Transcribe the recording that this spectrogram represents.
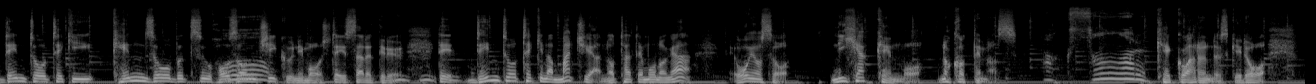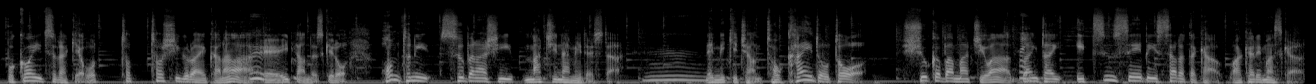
伝統的建造物保存地区にも指定されているで伝統的な町屋の建物がおよそ200軒も残ってますたくさんある。結構あるんですけど僕はいつだっけおととしぐらいかな、うんえー行ったんですけど本当に素晴らしい街並みでしたうん。でミキちゃん東海道と宿場町は大体いつ整備されたか分かりますか、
